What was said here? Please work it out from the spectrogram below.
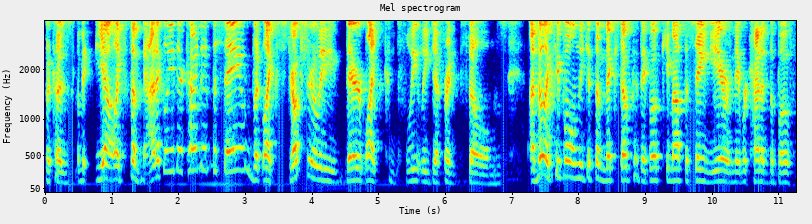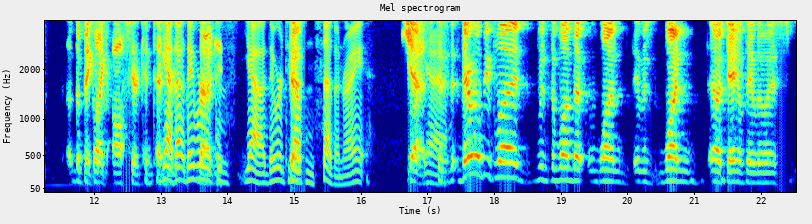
because I mean yeah like thematically they're kind of the same but like structurally they're like completely different films I feel like people only get them mixed up because they both came out the same year and they were kind of the both the big like Oscar contenders Yeah, that, they were because yeah, they were 2007, right? Yes, Yeah. because There Will Be Blood was the one that won. It was one uh, Daniel Day Lewis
